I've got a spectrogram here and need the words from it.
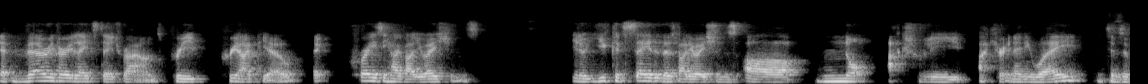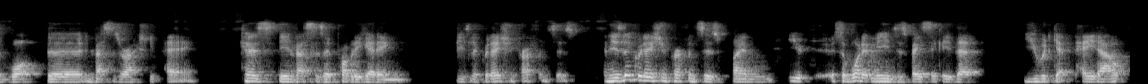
at very, very late stage rounds, pre pre IPO, at crazy high valuations you know, you could say that those valuations are not actually accurate in any way in terms of what the investors are actually paying, because the investors are probably getting these liquidation preferences. And these liquidation preferences, when you, so what it means is basically that you would get paid out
